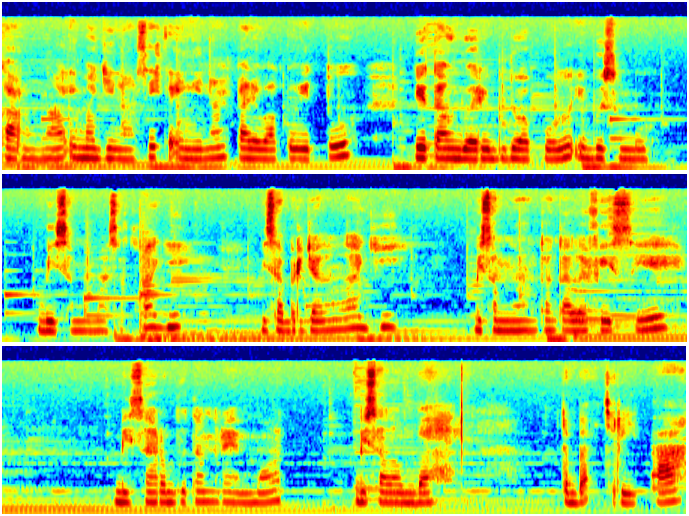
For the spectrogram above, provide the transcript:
Karena imajinasi keinginan pada waktu itu di tahun 2020 ibu sembuh. Bisa memasak lagi, bisa berjalan lagi, bisa menonton televisi, bisa rebutan remote, bisa lomba tebak cerita,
